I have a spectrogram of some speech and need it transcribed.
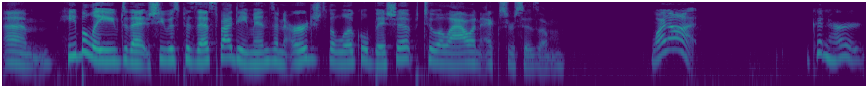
um, he believed that she was possessed by demons and urged the local bishop to allow an exorcism. Why not? It couldn't hurt.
